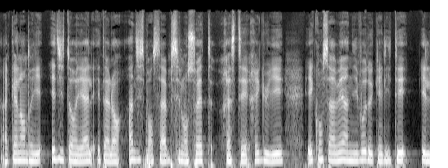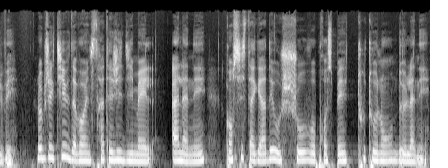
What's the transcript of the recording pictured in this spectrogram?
Un calendrier éditorial est alors indispensable si l'on souhaite rester régulier et conserver un niveau de qualité élevé. L'objectif d'avoir une stratégie d'email à l'année consiste à garder au chaud vos prospects tout au long de l'année.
